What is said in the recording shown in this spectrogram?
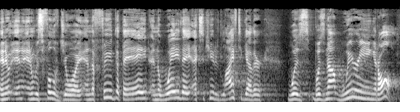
And it, and it, was full of joy. And the food that they ate and the way they executed life together was, was not wearying at all.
